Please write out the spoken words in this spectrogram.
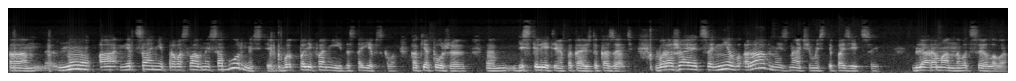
Э, ну, а мерцание православной соборности в полифонии Достоевского, как я тоже э, десятилетиями пытаюсь доказать, выражается не в равной значимости позиций, для романного целого,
